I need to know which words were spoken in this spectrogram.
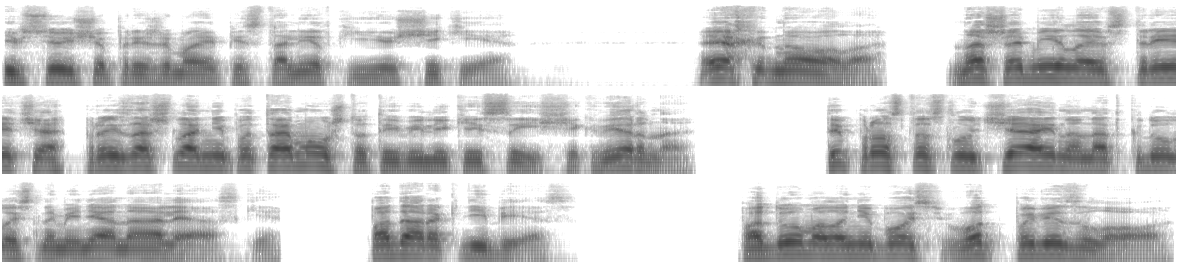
и все еще прижимая пистолет к ее щеке. Эх, Нола, наша милая встреча произошла не потому, что ты великий сыщик, верно? Ты просто случайно наткнулась на меня на Аляске. Подарок небес. Подумала, небось, вот повезло.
